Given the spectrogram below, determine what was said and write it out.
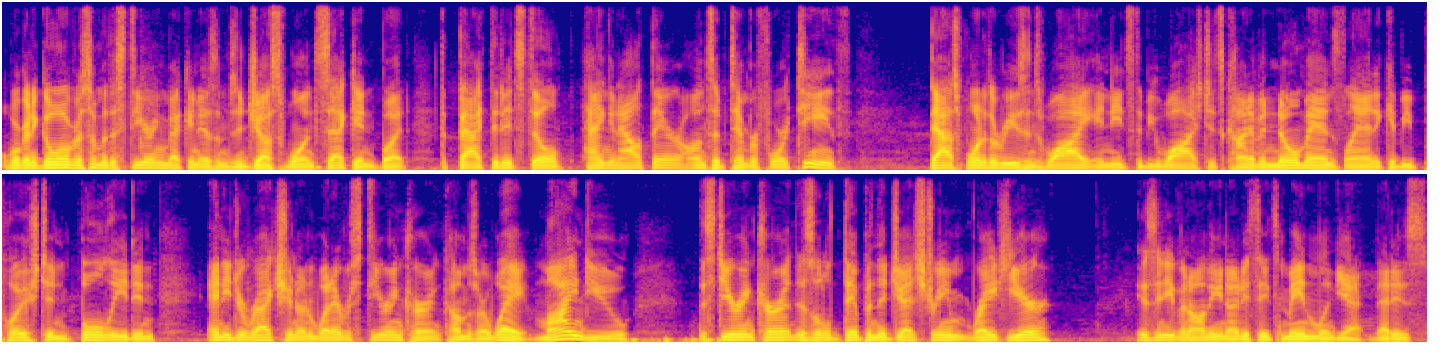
We're going to go over some of the steering mechanisms in just one second, but the fact that it's still hanging out there on September 14th that's one of the reasons why it needs to be watched. It's kind of in no man's land. It can be pushed and bullied in any direction on whatever steering current comes our way. Mind you, the steering current, this little dip in the jet stream right here, isn't even on the United States mainland yet. That is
